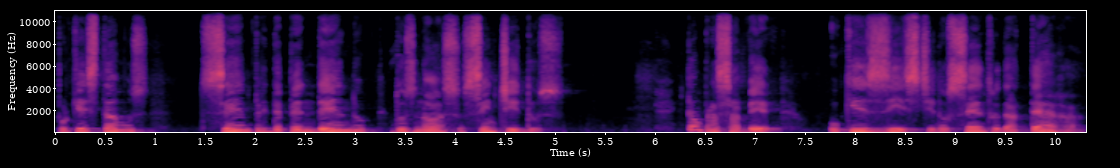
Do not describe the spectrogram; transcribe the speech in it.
porque estamos sempre dependendo dos nossos sentidos. Então, para saber o que existe no centro da Terra,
